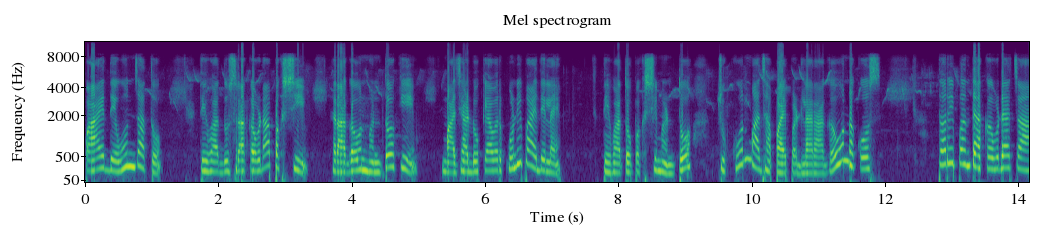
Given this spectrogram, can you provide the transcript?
पाय देऊन जातो. तेव्हा दुसरा कवडा पक्षी रागवून म्हणतो की माझ्या डोक्यावर कोणी पाय दिलाय? तेव्हा तो पक्षी म्हणतो चुकून माझा पाय पडला रागवू नकोस. तरी पण त्या कवड्याचा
